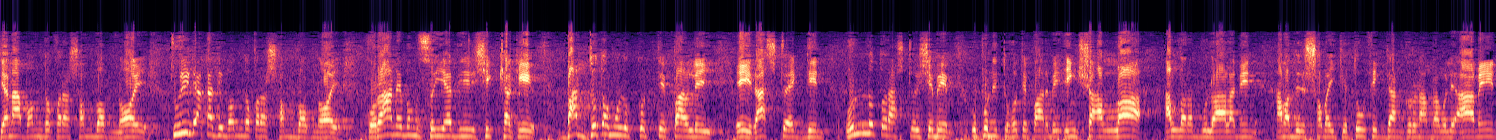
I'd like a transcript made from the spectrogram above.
জেনা বন্ধ করা সম্ভব নয়। চুরি ডাকাতি বন্ধ করা সম্ভব নয়। কোরআন এবং সৈয়াদির শিক্ষাকে বাধ্যতামূলক করতে পারলেই এই রাষ্ট্র একদিন উন্নত রাষ্ট্র হিসেবে উপনীত হতে পারবে ইনশা আল্লাহ আল্লাহ রাবুল আলমিন আমাদের সবাইকে তৌফিক দান করুন, আমরা বলি আমিন।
